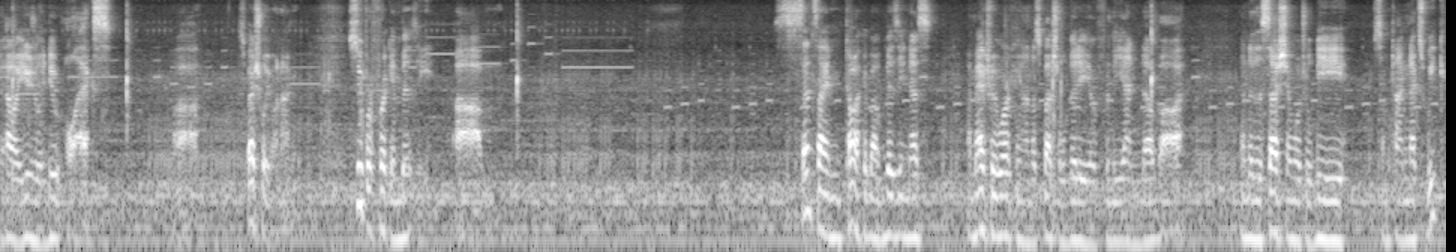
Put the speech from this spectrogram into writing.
Actually how I usually do relax, uh, especially when I'm super freaking busy. Um, since I'm talking about busyness, I'm actually working on a special video for the end of uh, end of the session, which will be sometime next week.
